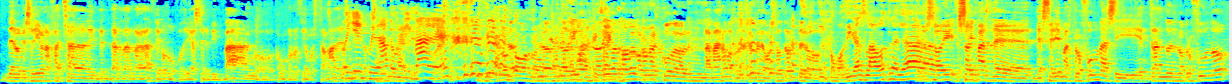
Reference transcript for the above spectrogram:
de lo que sería una fachada de intentar dar la gracia, como podría ser Big Bang o como conocía vuestra madre. Oye, sabiendo- cuidado sabiendo con Big Bang, ¿eh? Cuidado No, conocías no digo, todo con un escudo en la mano para protegerme de vosotros, pero, Y como digas la otra ya... pero soy, soy más de, de series más profundas y entrando en lo profundo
